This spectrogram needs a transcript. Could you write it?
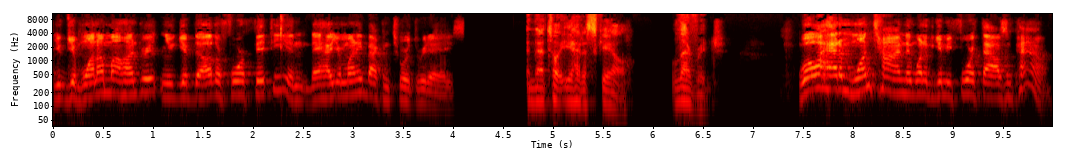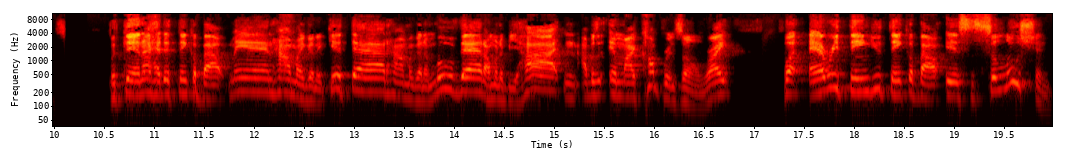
you give one of them a 100 and you give the other 450 and they have your money back in two or three days. And that taught you how to scale, leverage. Well, I had them one time, they wanted to give me 4,000 pounds. But then I had to think about, man, how am I going to get that? How am I going to move that? I'm going to be hot. And I was in my comfort zone, right? But everything you think about is a solution.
